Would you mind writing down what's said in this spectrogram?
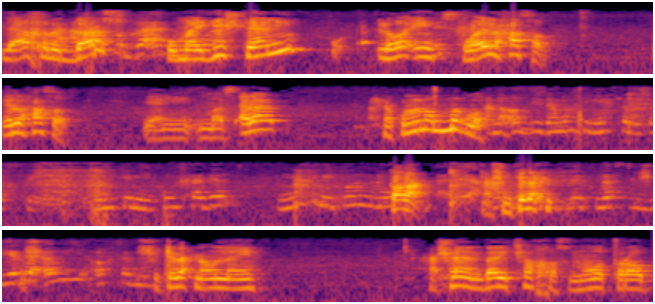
لآخر الدرس وما يجيش تاني اللي هو إيه؟ هو إيه اللي حصل؟ إيه اللي حصل؟ يعني المسألة إحنا كلنا بنغلط. أنا قصدي ده ممكن يحصل لشخصين. ممكن يكون خجل وممكن يكون هو طبعا. عشان كده نفس زيادة قوي أكتر عشان كده إحنا قلنا إيه؟ عشان ده يتشخص إن هو اضطراب.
